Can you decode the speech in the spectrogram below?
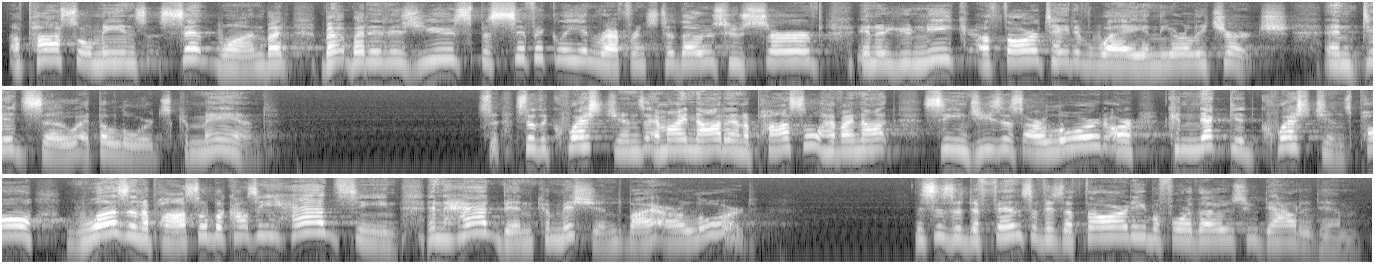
Apostle means sent one, but, but, but it is used specifically in reference to those who served in a unique, authoritative way in the early church and did so at the Lord's command. So, so, the questions, am I not an apostle? Have I not seen Jesus our Lord? are connected questions. Paul was an apostle because he had seen and had been commissioned by our Lord. This is a defense of his authority before those who doubted him.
